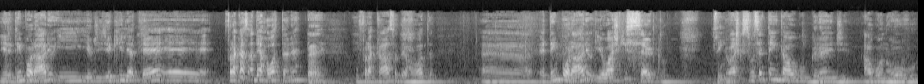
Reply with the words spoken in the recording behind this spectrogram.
E ele é temporário e eu diria que ele até é. Fracasso, a derrota, né? É, O fracasso, a derrota. É, é temporário e eu acho que certo. sim. Eu acho que se você tenta algo grande, algo novo,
